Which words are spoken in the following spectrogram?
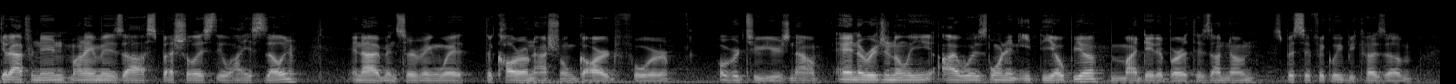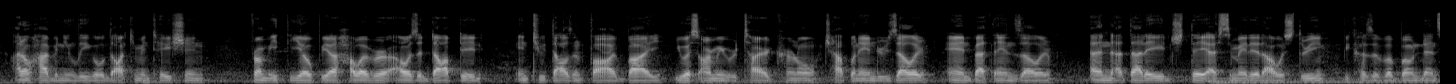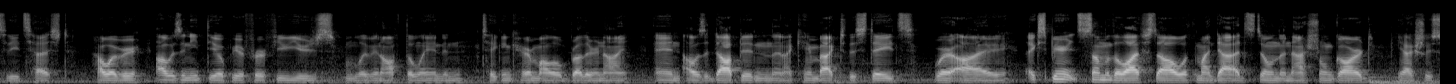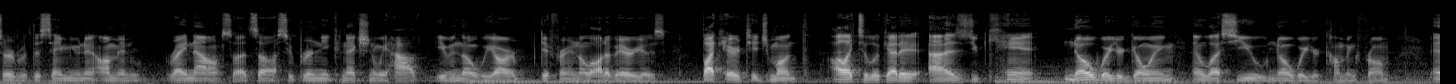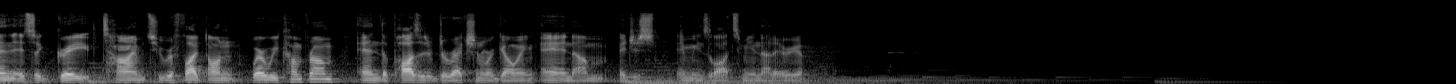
Good afternoon. My name is uh, Specialist Elias Zeller, and I've been serving with the Colorado National Guard for over two years now. And originally, I was born in Ethiopia. My date of birth is unknown specifically because um, I don't have any legal documentation from Ethiopia. However, I was adopted in 2005 by U.S. Army retired Colonel Chaplain Andrew Zeller and Beth Ann Zeller. And at that age, they estimated I was three because of a bone density test However, I was in Ethiopia for a few years, living off the land and taking care of my little brother and I. And I was adopted and then I came back to the States where I experienced some of the lifestyle with my dad still in the National Guard. He actually served with the same unit I'm in right now, so that's a super neat connection we have, even though we are different in a lot of areas. Black Heritage Month, I like to look at it as you can't know where you're going unless you know where you're coming from and it's a great time to reflect on where we come from and the positive direction we're going. And um, it just it means a lot to me in that area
